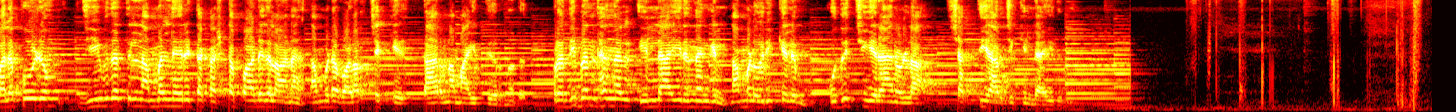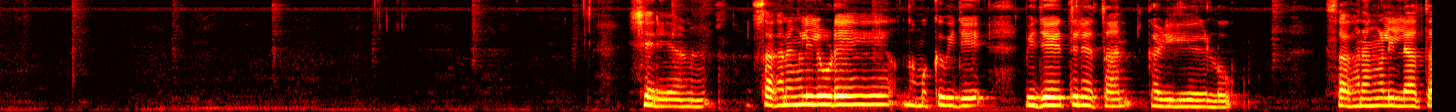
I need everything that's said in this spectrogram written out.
പലപ്പോഴും ജീവിതത്തിൽ നമ്മൾ നേരിട്ട കഷ്ടപ്പാടുകളാണ് നമ്മുടെ വളർച്ചയ്ക്ക് കാരണമായി തീർന്നത്. പ്രതിബന്ധങ്ങൾ ഇല്ലായിരുന്നെങ്കിൽ നമ്മൾ ഒരിക്കലും കുതിച്ചുയരാനുള്ള ശക്തി ആർജിക്കില്ലായിരുന്നു. ശരിയാണ്. സഹനങ്ങളിലൂടെ നമുക്ക് വിജയ വിജയത്തിലെത്താൻ കഴിയുകയുള്ളൂ. സഹനങ്ങളില്ലാത്ത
